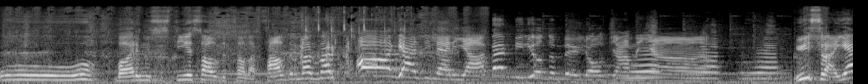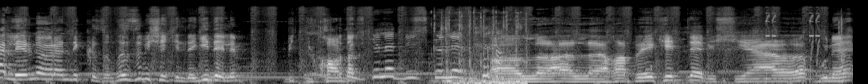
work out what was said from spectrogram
Oo, bari mısıstiye saldırsalar. Saldırmazlar. Aa geldiler ya. Ben biliyordum böyle olacağını ya. Yusra yerlerini öğrendik kızım. Hızlı bir şekilde gidelim. Bir yukarıda İskelet iskelet. Allah Allah kapıyı kilitlemiş ya. Bu ne?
